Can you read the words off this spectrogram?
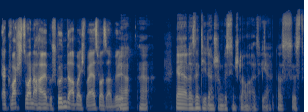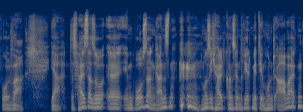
Er quatscht zwar eine halbe Stunde, aber ich weiß, was er will. Ja, ja. Ja, ja, da sind die dann schon ein bisschen schlauer als wir. Das ist wohl wahr. Ja, das heißt also, äh, im Großen und Ganzen muss ich halt konzentriert mit dem Hund arbeiten.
